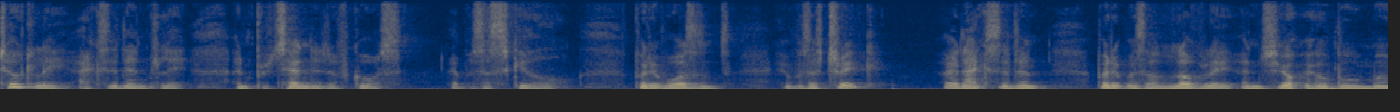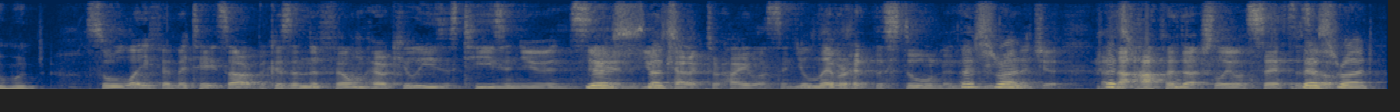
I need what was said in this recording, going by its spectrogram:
totally accidentally, and pretended, of course, it was a skill. But it wasn't. It was a trick, an accident, but it was a lovely, enjoyable moment. So life imitates art because in the film Hercules is teasing you and saying Yes, your character Hylas and you'll never hit the stone and then you right. manage it. And That's- that happened actually on set as That's well. That's right.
